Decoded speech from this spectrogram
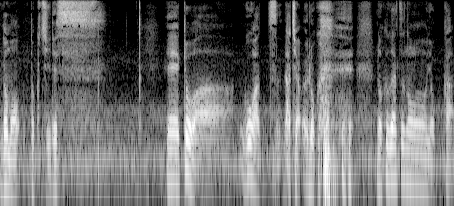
どうも徳地です、えー今日は5月あ違う 6, 6 月の4日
